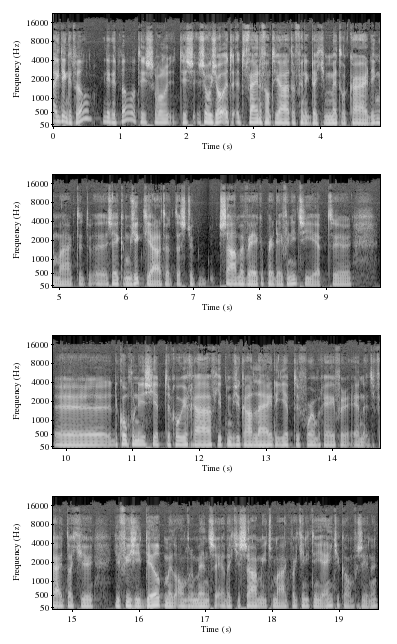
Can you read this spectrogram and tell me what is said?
ik denk het wel. Ik denk het wel. Het is, gewoon, het is sowieso het, fijne van theater vind ik dat je met elkaar dingen maakt. Uh, zeker muziektheater, dat is natuurlijk samenwerken per definitie. Je hebt uh, uh, de componist, je hebt de choreograaf, je hebt de muzikale leider, je hebt de vormgever. En het feit dat je je visie deelt met andere mensen en dat je samen iets maakt wat je niet in je eentje kan verzinnen,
